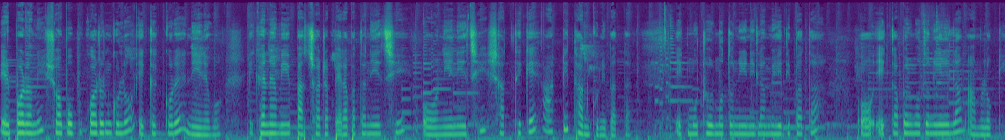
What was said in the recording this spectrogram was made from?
এরপর আমি সব উপকরণগুলো এক এক করে নিয়ে নেব। এখানে আমি পাঁচ ছটা পেরা পাতা নিয়েছি ও নিয়ে নিয়েছি সাত থেকে আটটি থানকুনি পাতা। এক মুঠোর মতো নিয়ে নিলাম মেহেদি পাতা ও এক কাপের মতো নিয়ে নিলাম আমলকি।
